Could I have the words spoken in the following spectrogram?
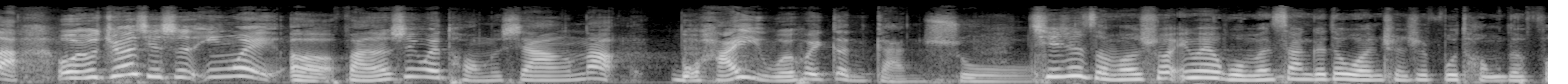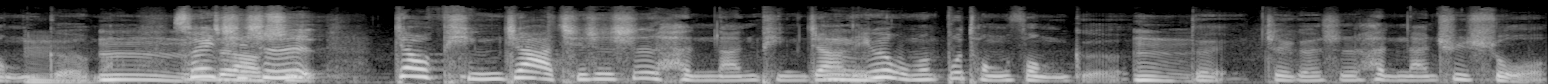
啦。我我觉得其实因为呃，反而是因为同乡，那我还以为会更敢说。其实怎么说，因为我们三个都完全是不同的风格嘛，嗯所以其实要评价其实是很难评价的，嗯因为我们不同风格。嗯，对，这个是很难去说。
